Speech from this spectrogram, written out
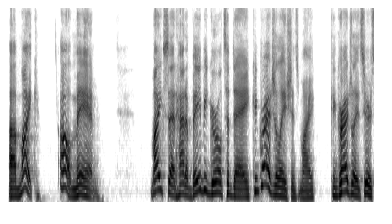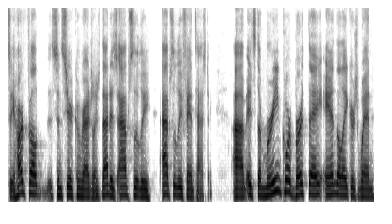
Uh, Mike, oh man, Mike said, had a baby girl today. Congratulations, Mike. Congratulations. seriously, heartfelt, sincere congratulations. That is absolutely, absolutely fantastic. Um, it's the Marine Corps birthday and the Lakers win.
